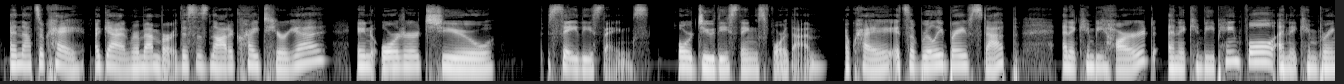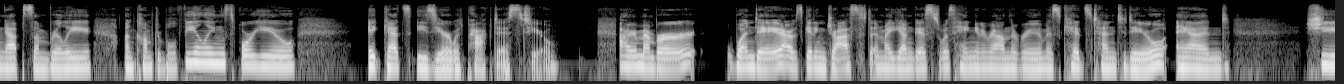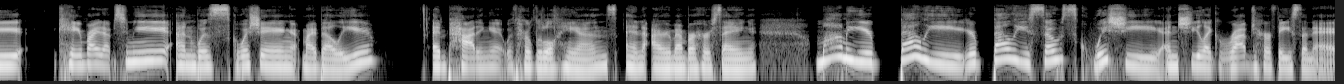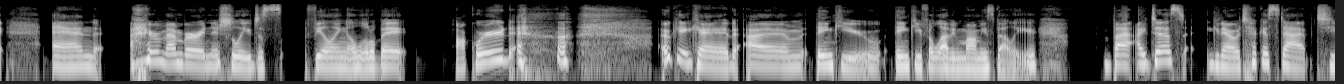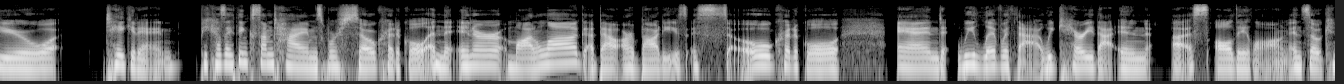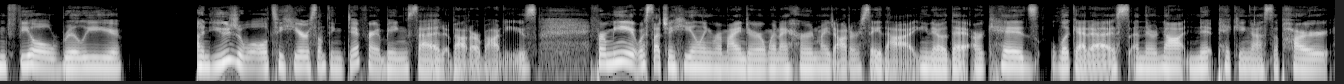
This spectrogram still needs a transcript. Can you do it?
And that's okay. Again, remember, this is not a criteria in order to say these things or do these things for them. Okay. It's a really brave step and it can be hard and it can be painful and it can bring up some really uncomfortable feelings for you. It gets easier with practice too. I remember one day I was getting dressed and my youngest was hanging around the room as kids tend to do. And she came right up to me and was squishing my belly and patting it with her little hands. And I remember her saying, Mommy, your belly, your belly is so squishy. And she like rubbed her face in it. And I remember initially just feeling a little bit awkward. okay, kid. Um, thank you. Thank you for loving mommy's belly. But I just, you know, took a step to take it in because I think sometimes we're so critical and the inner monologue about our bodies is so critical. And we live with that. We carry that in us all day long. And so it can feel really unusual to hear something different being said about our bodies. For me, it was such a healing reminder when I heard my daughter say that, you know, that our kids look at us and they're not nitpicking us apart.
